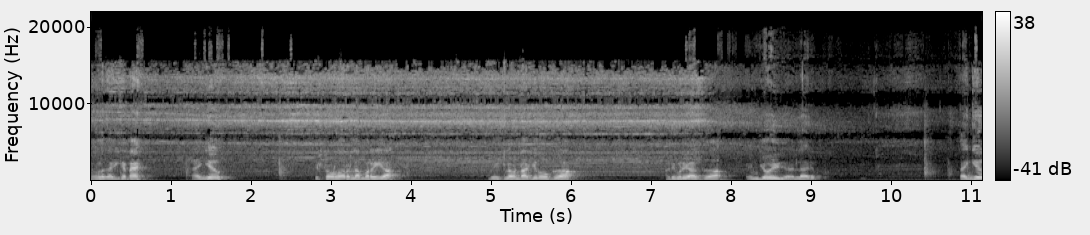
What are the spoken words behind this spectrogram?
നിങ്ങൾ കഴിക്കട്ടെ. താങ്ക് യു ഇഷ്ടമുള്ളവരെല്ലാം പറയുക. വീട്ടിലുണ്ടാക്കി നോക്കുക. അടിപൊളിയാക്കുക. എൻജോയ് ചെയ്യുക എല്ലാവരും. താങ്ക് യു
